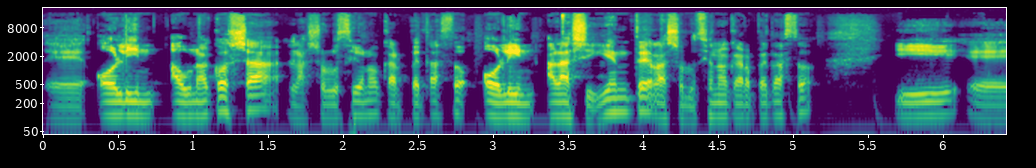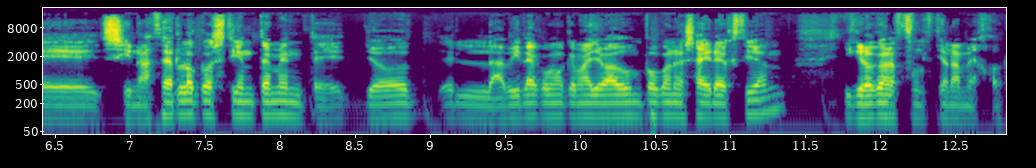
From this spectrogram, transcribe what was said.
Eh, all in a una cosa, la soluciono, carpetazo, all in a la siguiente, la soluciono, carpetazo. Y eh, sin hacerlo conscientemente, yo la vida como que me ha llevado un poco en esa dirección y creo que me funciona mejor.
